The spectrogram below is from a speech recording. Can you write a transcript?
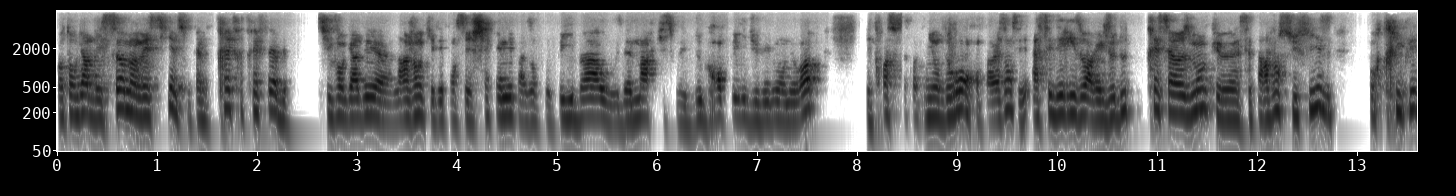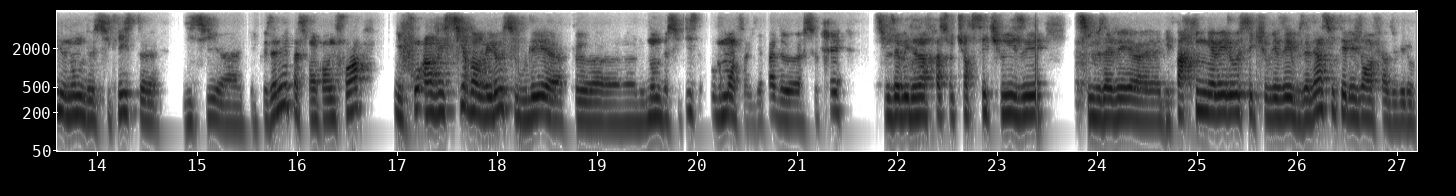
quand on regarde les sommes investies, elles sont quand même très très très faibles. Si vous regardez euh, l'argent qui est dépensé chaque année, par exemple aux Pays-Bas ou au Danemark, qui sont les deux grands pays du vélo en Europe, les 350 millions d'euros en comparaison, c'est assez dérisoire. Et je doute très sérieusement que cet argent suffise pour tripler le nombre de cyclistes euh, d'ici quelques années, parce qu'encore une fois, il faut investir dans le vélo si vous voulez que le nombre de cyclistes augmente. Il n'y a pas de secret. Si vous avez des infrastructures sécurisées, si vous avez des parkings à vélo sécurisés, vous allez inciter les gens à faire du vélo.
